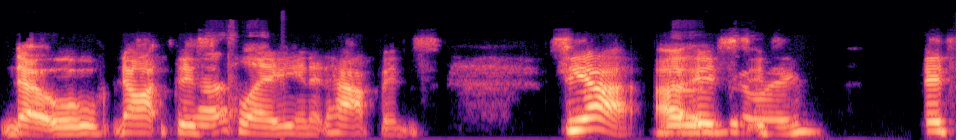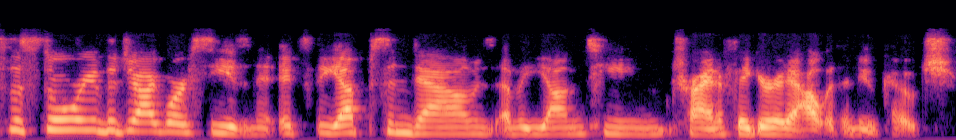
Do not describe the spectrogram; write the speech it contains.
no, not this yeah. play, and it happens. So yeah, uh, it's, it's it's the story of the Jaguar season. It's the ups and downs of a young team trying to figure it out with a new coach.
